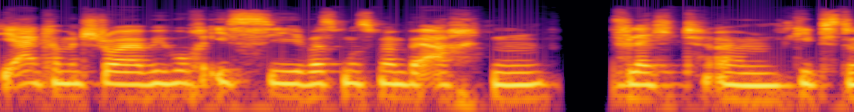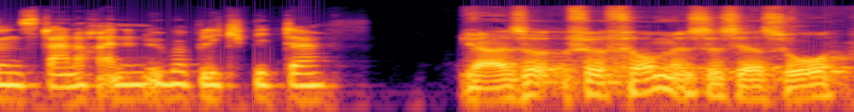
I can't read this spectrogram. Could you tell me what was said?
die Einkommensteuer, wie hoch ist sie, was muss man beachten? Vielleicht ähm, gibst du uns da noch einen Überblick, bitte. Ja, also für Firmen ist es ja so,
